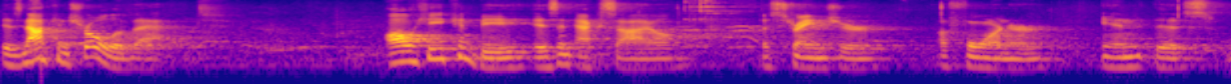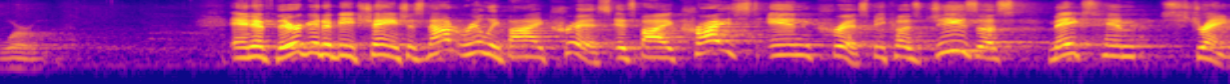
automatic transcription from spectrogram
is not in control of that. All he can be is an exile, a stranger, a foreigner in this world. And if they're going to be changed, it's not really by Chris, it's by Christ in Chris, because Jesus makes him strange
